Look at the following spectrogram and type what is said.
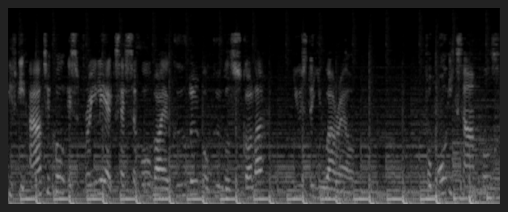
If the article is freely accessible via Google or Google Scholar, use the URL. For more examples,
